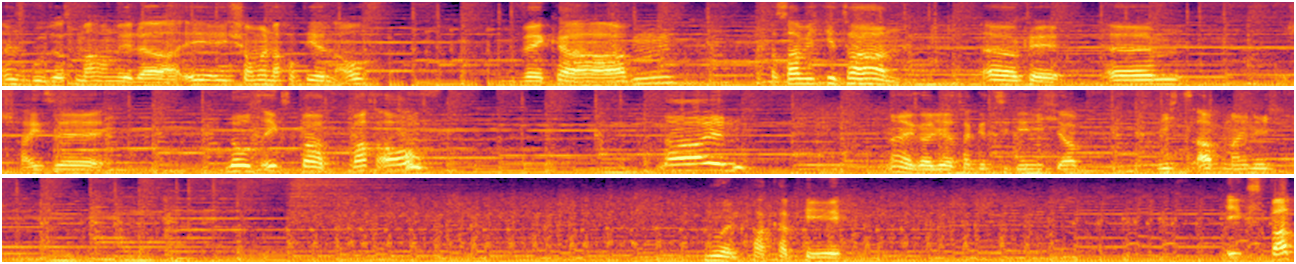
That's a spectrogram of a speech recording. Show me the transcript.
Also gut, was machen wir da? Ich schau mal nach, ob wir einen Aufwecker haben. Was habe ich getan? Ah, okay. Ähm. Scheiße. Los, X-Bot, wach auf! Nein! Na egal, die Attacke zieht eh nicht ab. Nichts ab, meine ich. Nur ein paar KP. X-Bot,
